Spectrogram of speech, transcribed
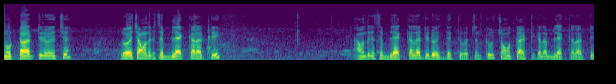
নোট কালারটি রয়েছে। রয়েছে আমাদের কাছে ব্ল্যাক কালারটি আমাদের কাছে ব্ল্যাক কালারটি রয়েছে, দেখতে পাচ্ছেন? খুব চমৎকার একটি কালার ব্ল্যাক কালারটি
